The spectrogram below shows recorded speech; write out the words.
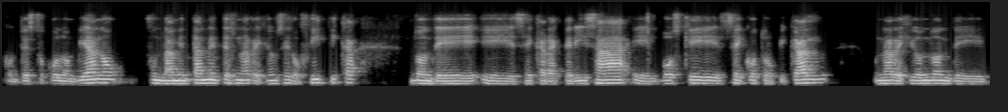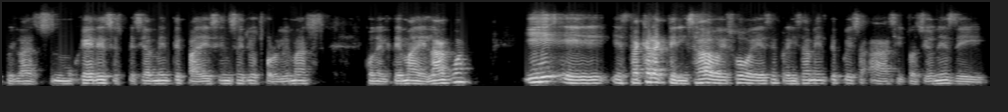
contexto colombiano, fundamentalmente es una región xerofítica, donde eh, se caracteriza el bosque seco tropical, una región donde pues, las mujeres especialmente padecen serios problemas con el tema del agua, y eh, está caracterizado, eso obedece precisamente pues, a situaciones de,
